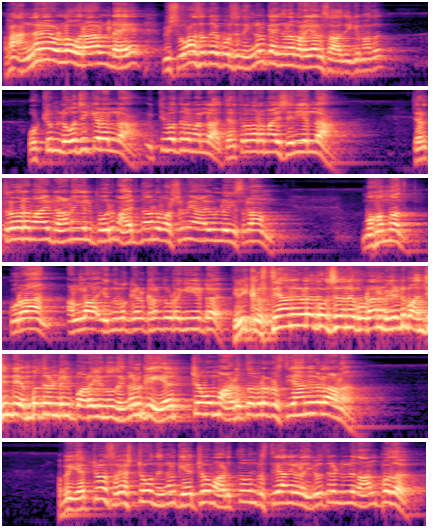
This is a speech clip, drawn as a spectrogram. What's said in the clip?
അപ്പം അങ്ങനെയുള്ള ഒരാളുടെ വിശ്വാസത്തെക്കുറിച്ച് നിങ്ങൾക്ക് എങ്ങനെ പറയാൻ സാധിക്കും അത്? ഒട്ടും ലോജിക്കലല്ല യുക്തിഭദ്രമല്ല ചരിത്രപരമായി ശരിയല്ല. ചരിത്രപരമായിട്ടാണെങ്കിൽ പോലും ആയിരത്തി നാനൂറ് വർഷമേ ആയുള്ളൂ ഇസ്ലാം. മുഹമ്മദ് ഖുറാൻ അള്ള എന്നിവ കേൾക്കാൻ തുടങ്ങിയിട്ട്. ഇനി ക്രിസ്ത്യാനികളെ കുറിച്ച് തന്നെ ഖുറാൻ വീണ്ടും അഞ്ചിന്റെ എൺപത്തിരണ്ടിൽ പറയുന്നു നിങ്ങൾക്ക് ഏറ്റവും അടുത്തവർ ക്രിസ്ത്യാനികളാണ്. അപ്പോൾ ഏറ്റവും ശ്രേഷ്ഠവും നിങ്ങൾക്ക് ഏറ്റവും അടുത്തവും ക്രിസ്ത്യാനികൾ ഇരുപത്തിരണ്ടിന് നാൽപ്പത്.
